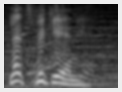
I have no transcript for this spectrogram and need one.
Let's begin.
